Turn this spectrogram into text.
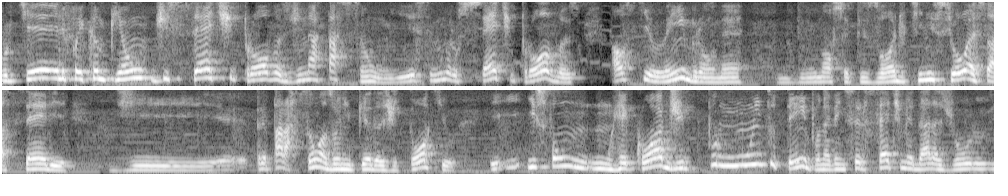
porque ele foi campeão de sete provas de natação, e esse número sete provas aos que lembram, né, do nosso episódio que iniciou essa série de preparação às Olimpíadas de Tóquio, e, e isso foi um, um, recorde por muito tempo, né? Vencer sete medalhas de ouro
